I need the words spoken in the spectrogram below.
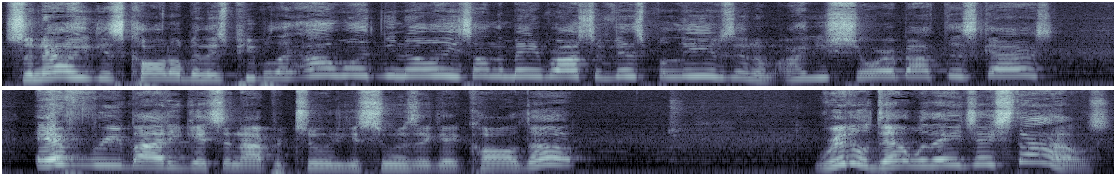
So now he gets called up, and there's people like, oh well, you know, he's on the main roster. Vince believes in him. Are you sure about this, guys? Everybody gets an opportunity as soon as they get called up. Riddle dealt with AJ Styles.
